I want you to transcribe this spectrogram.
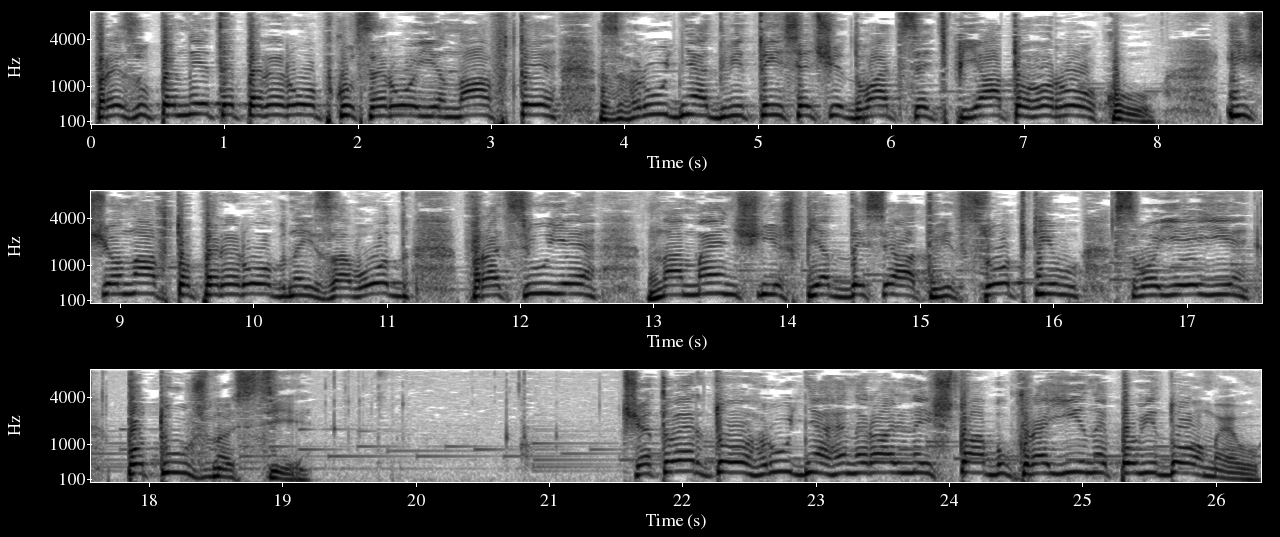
призупинити переробку сирої нафти з грудня 2025 року, і що нафтопереробний завод працює на менш ніж 50% своєї потужності. 4 грудня Генеральний штаб України повідомив,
